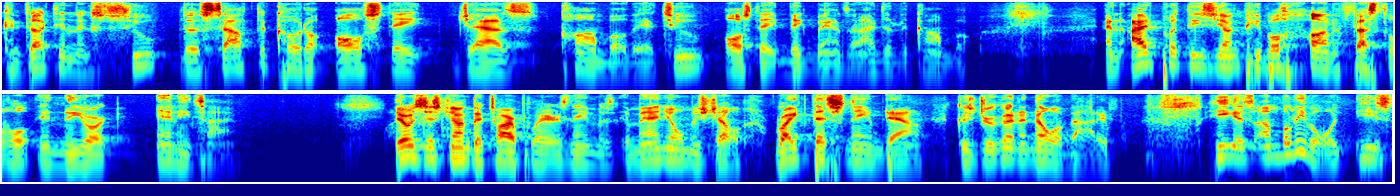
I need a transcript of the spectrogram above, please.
conducting the Sioux, the South Dakota All-State Jazz Combo. They had two All-State big bands, and I did the combo. And I'd put these young people on a festival in New York anytime. There was this young guitar player. His name is Emmanuel Michel. Write this name down because you're going to know about him. He is unbelievable. He's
